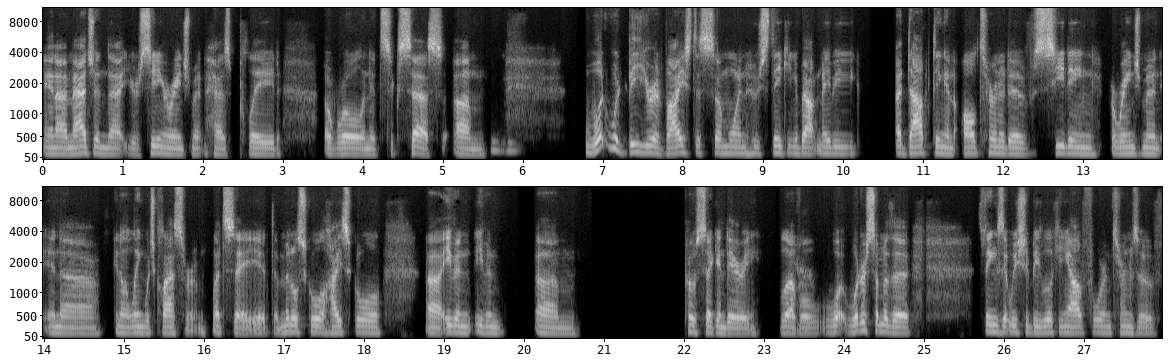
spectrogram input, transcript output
and I imagine that your seating arrangement has played a role in its success. Um, mm-hmm. What would be your advice to someone who's thinking about maybe adopting an alternative seating arrangement in a in a language classroom? Let's say at the middle school, high school, uh, even even um, post secondary level. Yeah. What what are some of the things that we should be looking out for in terms of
